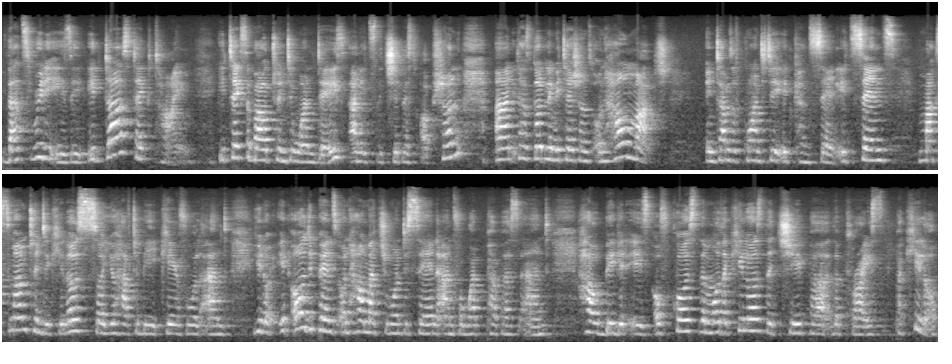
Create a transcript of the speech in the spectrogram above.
That's really easy. It does take time. It takes about 21 days and it's the cheapest option and it has got limitations on how much in terms of quantity it can send. It sends maximum 20 kilos so you have to be careful and you know it all depends on how much you want to send and for what purpose and how big it is of course the more the kilos the cheaper the price per kilo.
